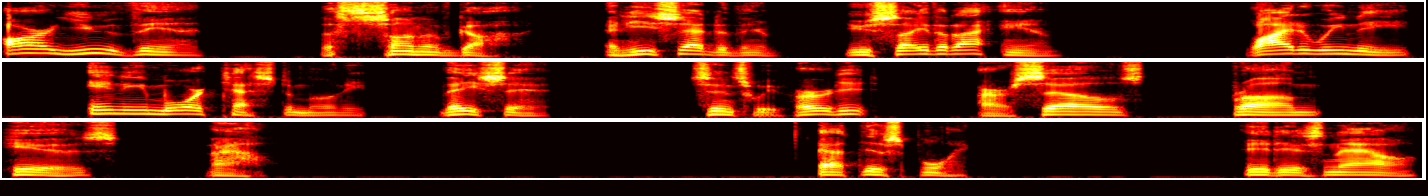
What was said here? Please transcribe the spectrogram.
Are you then the Son of God? And he said to them, You say that I am. Why do we need any more testimony? They said, Since we've heard it ourselves from his mouth. At this point, it is now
